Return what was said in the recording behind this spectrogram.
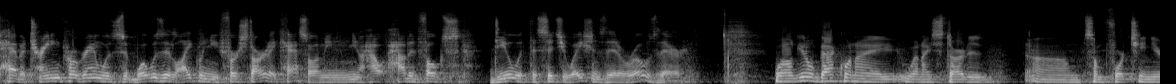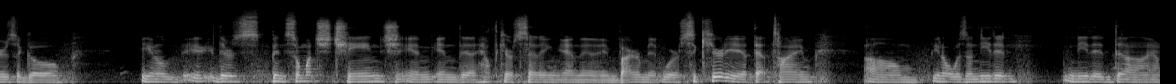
have a training program? Was what was it like when you first started at Castle? I mean, you know, how, how did folks deal with the situations that arose there? Well, you know, back when I when I started um, some 14 years ago, you know, it, there's been so much change in, in the healthcare setting and the environment where security at that time, um, you know, was a needed needed uh,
